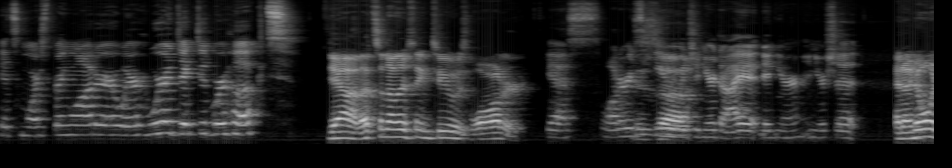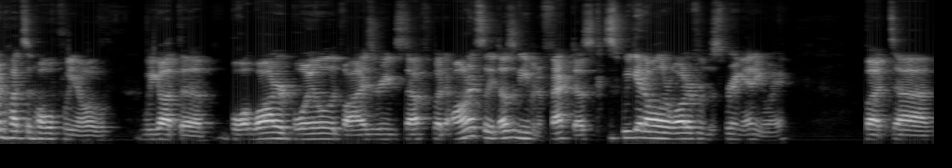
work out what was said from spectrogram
Get some more spring water. We're we're addicted. We're hooked. Yeah, that's another thing too is water. Yes, water is, Is, huge uh, in your diet and in your in your shit. And I know in Hudson Hope, you know, we got the bo- water boil advisory and stuff, but honestly, it doesn't even affect us because we get all our water from the spring anyway. But uh,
